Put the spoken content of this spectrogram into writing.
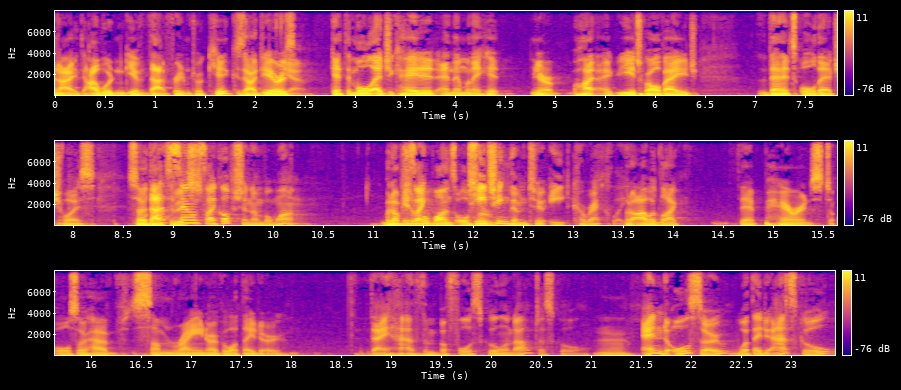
and I, I wouldn't give that freedom to a kid because the idea is Yeah. get them all educated, and then when they hit you know high, year twelve age, then it's all their choice. So Well, that's that a bit. sounds like option number one. but option Is number like one's also teaching them to eat correctly. But I would like their parents to also have some reign over what they do. they have them before school and after school, and also what they do at school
